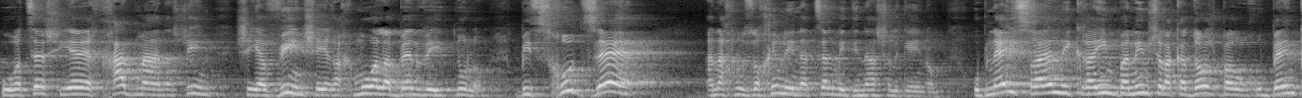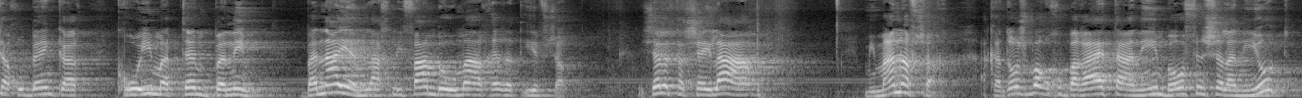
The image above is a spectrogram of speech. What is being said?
הוא רוצה שיהיה אחד מהאנשים שיבין, שירחמו על הבן וייתנו לו. בזכות זה אנחנו זוכים להינצל מדינה של גיהינום. ובני ישראל נקראים בנים של הקדוש ברוך הוא, בין כך ובין כך קרויים אתם בנים. בניי הם, להחליפם באומה אחרת אי אפשר. נשאלת השאלה, ממה נפשך? הקדוש ברוך הוא ברא את העניים באופן של עניות?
